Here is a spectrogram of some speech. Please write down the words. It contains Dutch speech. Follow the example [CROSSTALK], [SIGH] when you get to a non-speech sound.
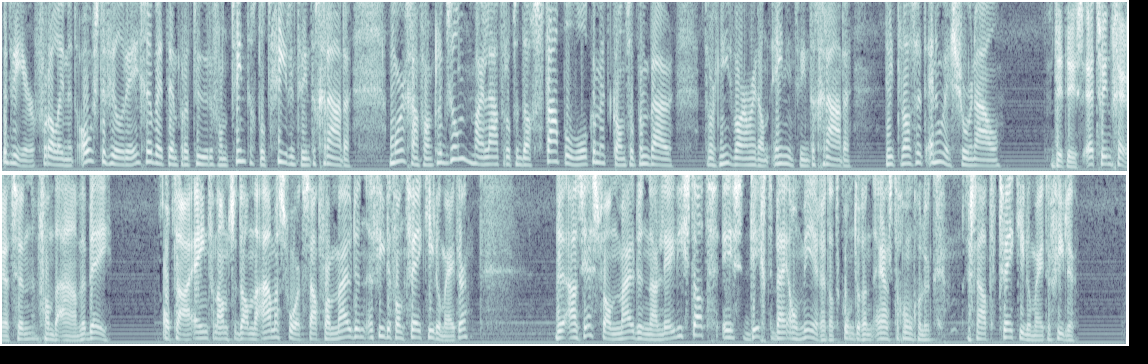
Het weer, vooral in het oosten veel regen bij temperaturen van 20 tot 24 graden. Morgen aanvankelijk zon, maar later op de dag stapelwolken met kans op een bui. Het wordt niet warmer dan 21 graden. Dit was het NOS Journaal. Dit is Edwin Gerritsen van de ANWB. Op de A1 van Amsterdam naar Amersfoort staat voor Muiden een file van 2 kilometer. De A6 van Muiden naar Lelystad is dicht bij Almere. Dat komt door een ernstig ongeluk. Er staat 2 kilometer file.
